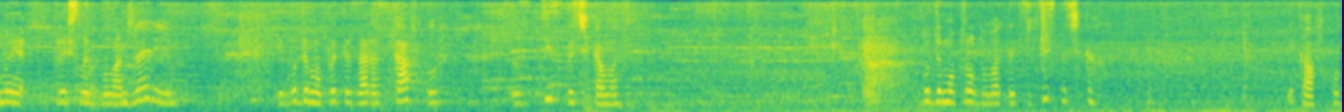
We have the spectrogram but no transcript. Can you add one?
Ми прийшли в буланжерію і будемо пити зараз кавку з тістечками. Будемо пробувати ці тістечка і кавку.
